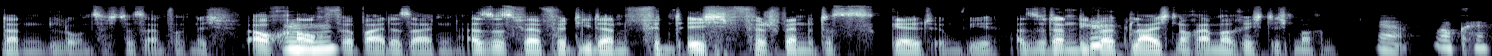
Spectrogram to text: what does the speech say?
dann lohnt sich das einfach nicht. Auch, mhm. auch für beide Seiten. Also es wäre für die dann, finde ich, verschwendetes Geld irgendwie. Also dann lieber gleich noch einmal richtig machen. Ja, okay.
